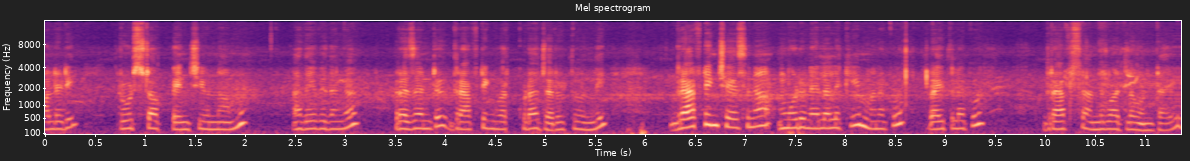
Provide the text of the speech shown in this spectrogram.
ఆల్రెడీ రూట్ స్టాక్ పెంచి ఉన్నాము. అదేవిధంగా ప్రజెంట్ గ్రాఫ్టింగ్ వర్క్ కూడా జరుగుతుంది గ్రాఫ్టింగ్ చేసిన మూడు నెలలకి మనకు రైతులకు గ్రాఫ్ట్స్ అందుబాటులో ఉంటాయి.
